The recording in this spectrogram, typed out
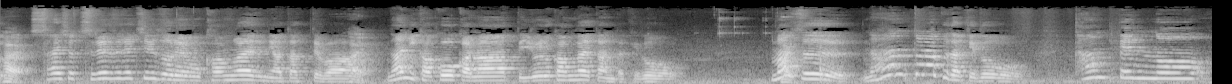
はい。最初つれづれチルドレンを考えるにあたっては、はい。何書こうかなっていろいろ考えたんだけどまず、なんとなくだけど短編の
